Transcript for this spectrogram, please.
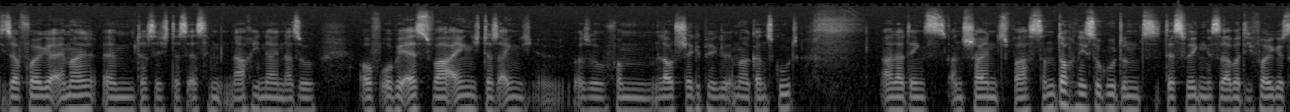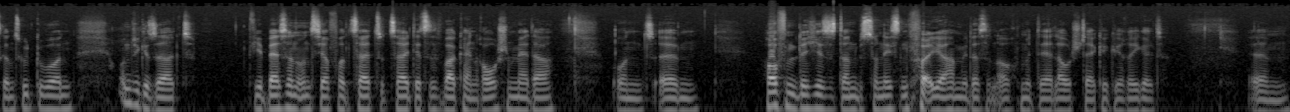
dieser Folge einmal, ähm, dass ich das erst im Nachhinein, also auf OBS war eigentlich das eigentlich, äh, also vom Lautstärkepegel immer ganz gut. Allerdings anscheinend war es dann doch nicht so gut und deswegen ist aber die Folge ist ganz gut geworden. Und wie gesagt, wir bessern uns ja von Zeit zu Zeit. Jetzt war kein Rauschen mehr da und ähm, hoffentlich ist es dann bis zur nächsten Folge haben wir das dann auch mit der Lautstärke geregelt. Ähm,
